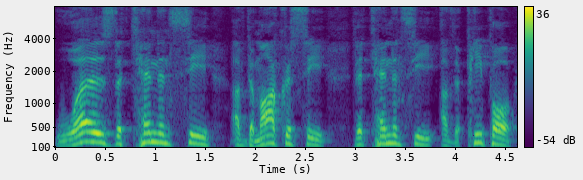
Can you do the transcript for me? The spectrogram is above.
was the tendency of democracy the tendency of the people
